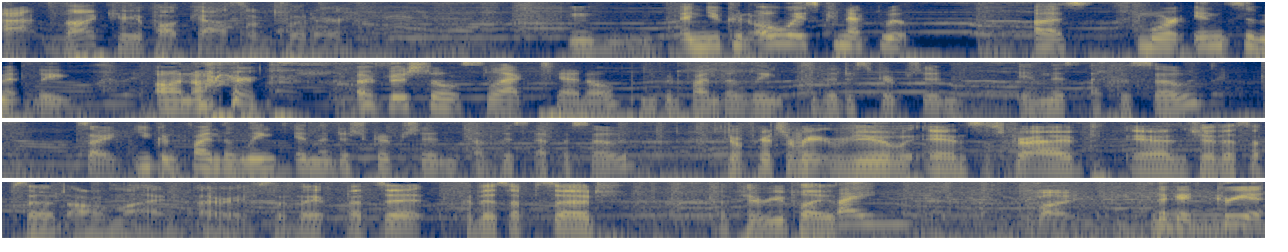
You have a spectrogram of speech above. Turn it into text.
at the K-Popcast on Twitter. hmm And you can always connect with us more intimately on our official Slack channel. You can find the link to the description in this episode. Sorry, you can find the link in the description of this episode. Don't forget to rate, review, and subscribe, and share this episode online. All right, so that's it for this episode of Hit Replays. Bye. Bye. Okay, Korea.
